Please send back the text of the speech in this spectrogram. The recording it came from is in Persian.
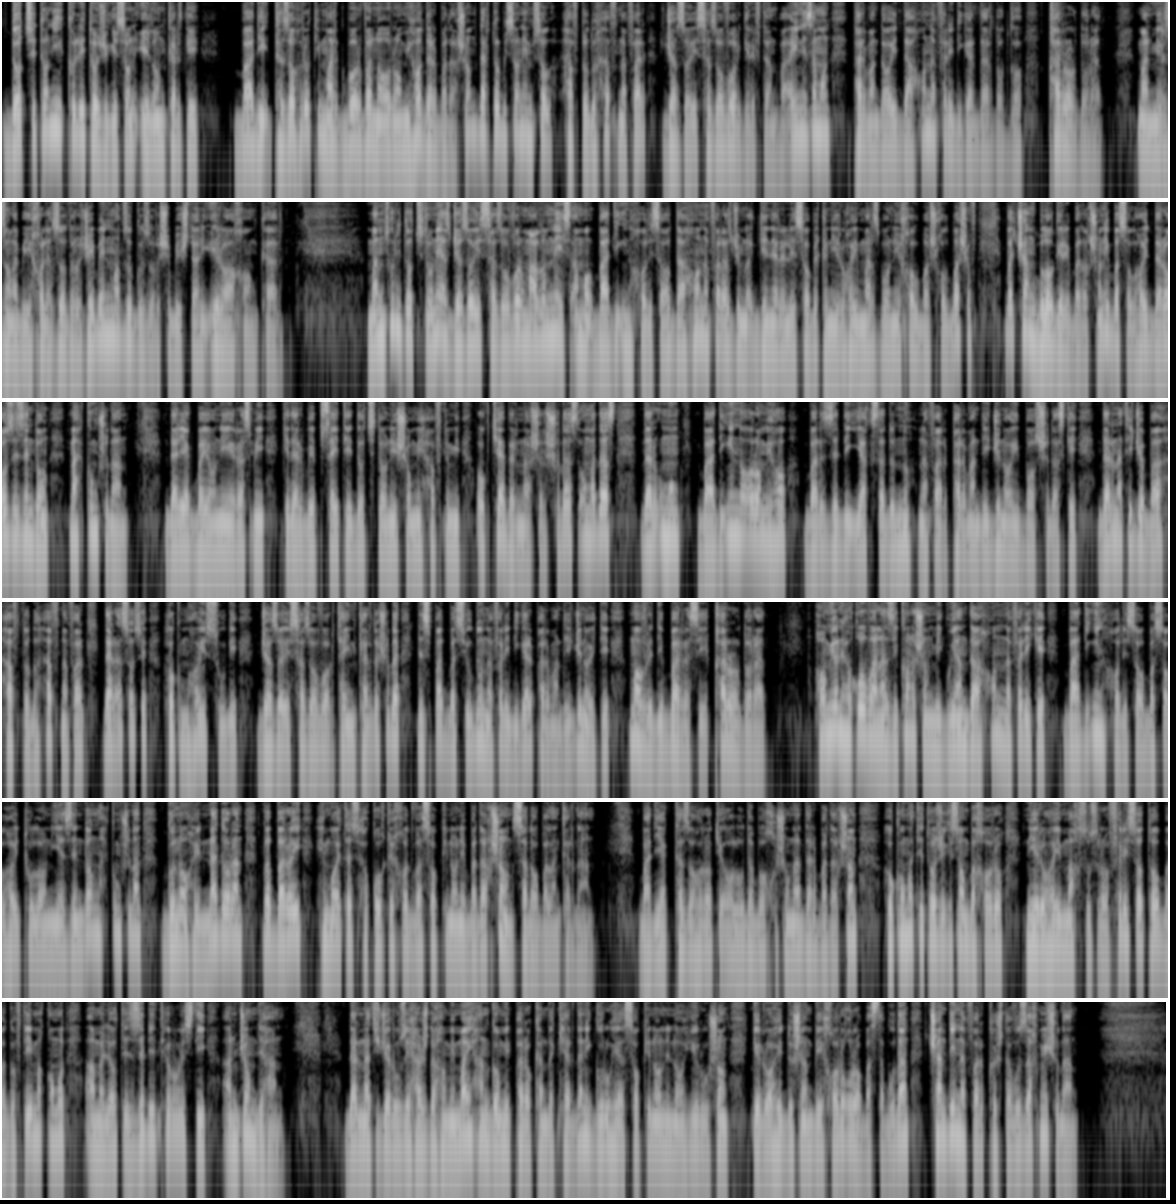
دادستانی کل تاجیکستان اعلان کرد که بعد تظاهرات مرگبار و نارامی ها در بدخشان در تابستان امسال 77 نفر جزای سزاوار گرفتند و عین زمان پرونده های ده ها نفر دیگر در دادگاه قرار دارد. من میرزا نبی خالقزاد راجع به این موضوع گزارش منظور دادستانی از جزای سزاوار معلوم نیست اما بعد این حادثه ها ده ها نفر از جمله گنرال سابق نیروهای مرزبانی خالباش خالباشف و چند بلاگر بدخشانی به سالهای دراز زندان محکوم شدند. در یک بیانیه رسمی که در وبسایت دادستانی شامی هفتمی اکتبر نشر شده است آمده است در عموم بعد این نارامی ها بر ضد 109 نفر پرونده جنایی باز شده است که در نتیجه به 77 نفر در اساس حکم های سودی جزای سزاوار تعیین کرده شده نسبت به 32 نفر دیگر پرونده جنایتی مورد بررسی قرار دارد. حامیان حقوق و نزدیکانشان می‌گویند دهان نفری که بعد این حادثه به سالهای طولانی زندان محکوم شدند گناه ندارند و برای حمایت از حقوق خود و ساکنان بدخشان صدا بلند کردند. بعد یک تظاهرات آلوده با خشونت در بدخشان حکومت تاجیکستان به خارو نیروهای مخصوص را فرستاد تا به گفته مقامات عملیات ضد تروریستی انجام دهند. در نتیجه روز 18 می هنگامی پراکنده کردن گروهی از ساکنان ناحیه روشان که راه دوشنبه خارق را بسته بودند چندین نفر کشته و زخمی شدند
